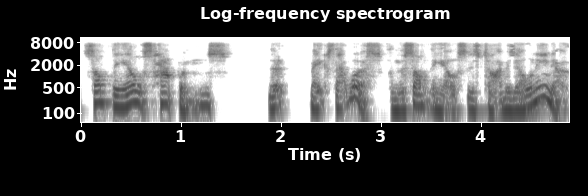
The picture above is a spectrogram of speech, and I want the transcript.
something else happens that makes that worse. And the something else this time is El Nino.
